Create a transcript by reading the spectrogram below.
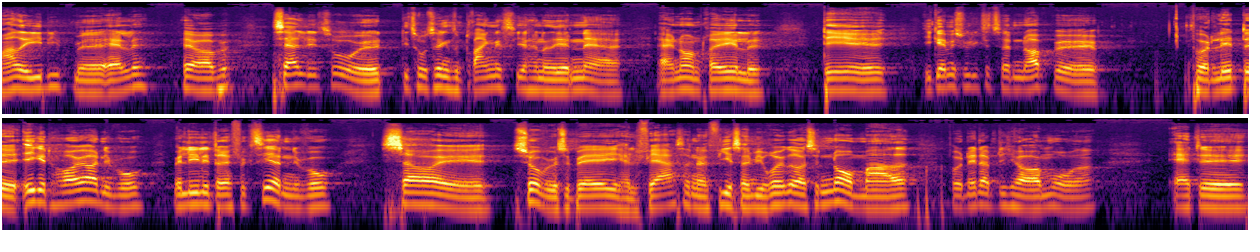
meget enig med alle heroppe. Særligt de to, øh, de to ting, som drengene siger hernede i enden, er, er enormt reelle. Det, igen, hvis vi lige kan tage den op øh, på et lidt, øh, ikke et højere niveau, men lige lidt reflekterende niveau, så øh, så vi jo tilbage i 70'erne og 80'erne, vi rykkede os enormt meget på netop de her områder. At øh,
